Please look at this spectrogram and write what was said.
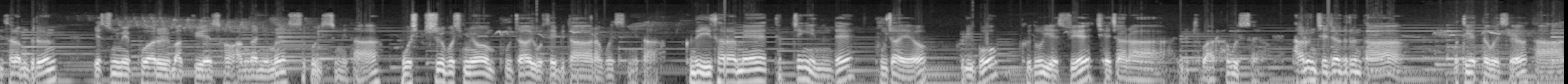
이 사람들은 예수님의 부활을 막기 위해서 안가님을 쓰고 있습니다. 57절 보시면 부자 요셉이다 라고 했습니다. 근데 이 사람의 특징이 있는데 부자예요. 그리고 그도 예수의 제자라 이렇게 말을 하고 있어요. 다른 제자들은 다 어떻게 했다고 했어요? 다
